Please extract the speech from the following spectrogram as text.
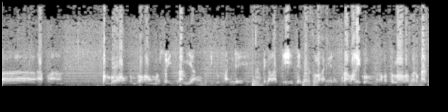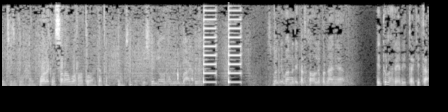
uh, apa pembohong-pembohong musuh Islam yang begitu pandai. Nah. Terima kasih. Assalamualaikum warahmatullahi wabarakatuh. Waalaikumsalam warahmatullahi wabarakatuh. Bismillahirrahmanirrahim. Sebagaimana dikatakan oleh penanya, itulah realita kita.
